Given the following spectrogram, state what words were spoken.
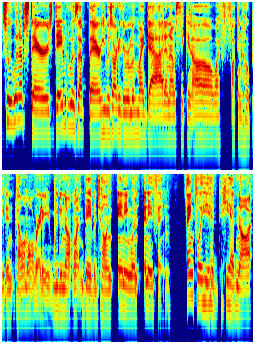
So we went upstairs. David was up there. He was already in the room with my dad. And I was thinking, oh, I fucking hope he didn't tell him already. We do not want David telling anyone anything. Thankfully, he had, he had not.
